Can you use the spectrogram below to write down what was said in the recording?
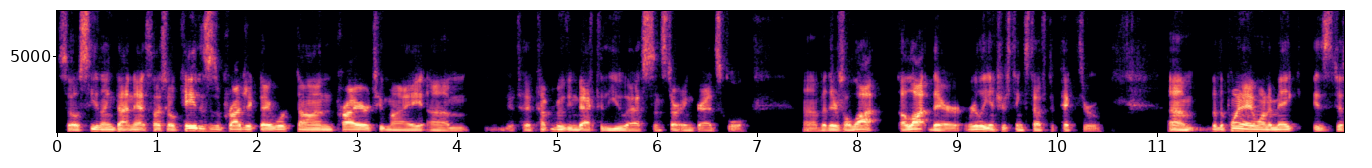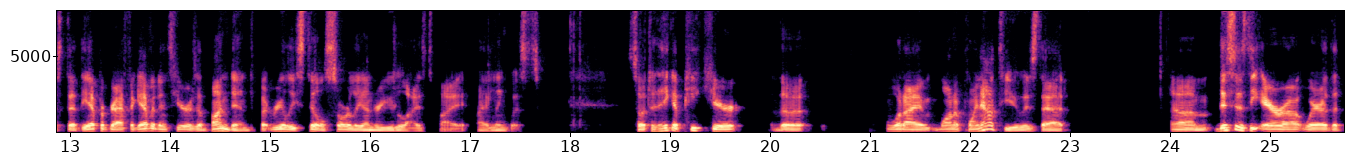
So sealang.net slash okay, this is a project I worked on prior to my um, to moving back to the US and starting grad school. Uh, but there's a lot, a lot there, really interesting stuff to pick through. Um, but the point I want to make is just that the epigraphic evidence here is abundant, but really still sorely underutilized by, by linguists. So to take a peek here, the what I want to point out to you is that um, this is the era where the,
